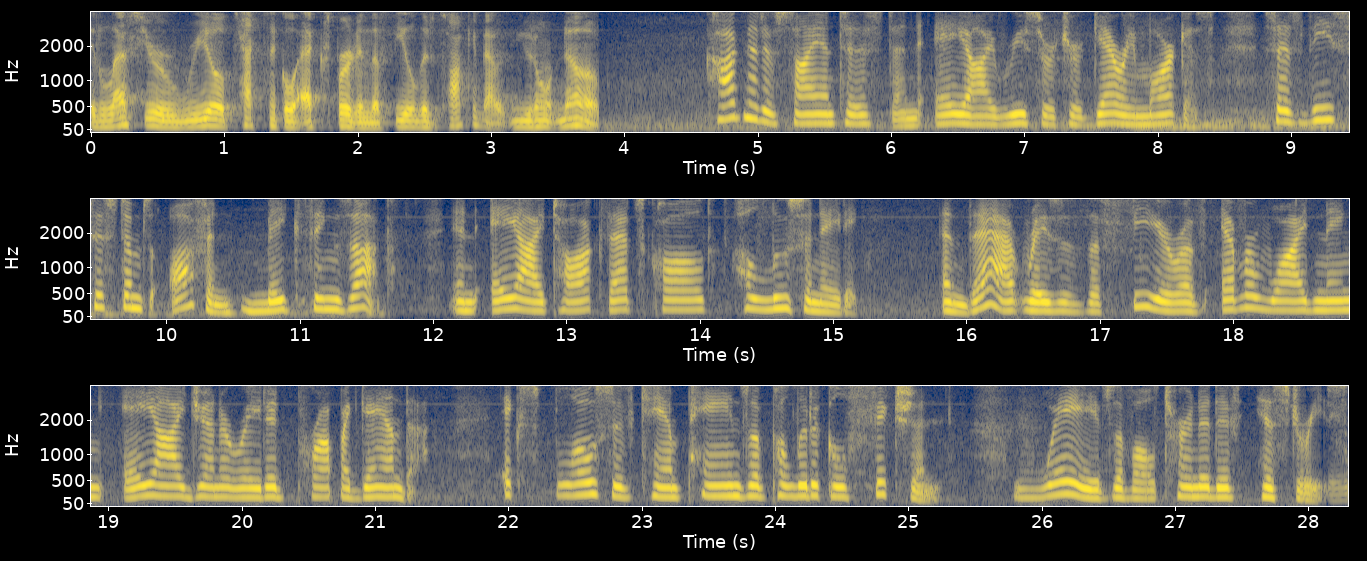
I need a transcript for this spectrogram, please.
unless you're a real technical expert in the field that it's talking about, you don't know. Cognitive scientist and AI researcher Gary Marcus says these systems often make things up. In AI talk, that's called hallucinating. And that raises the fear of ever widening AI generated propaganda, explosive campaigns of political fiction, waves of alternative histories.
